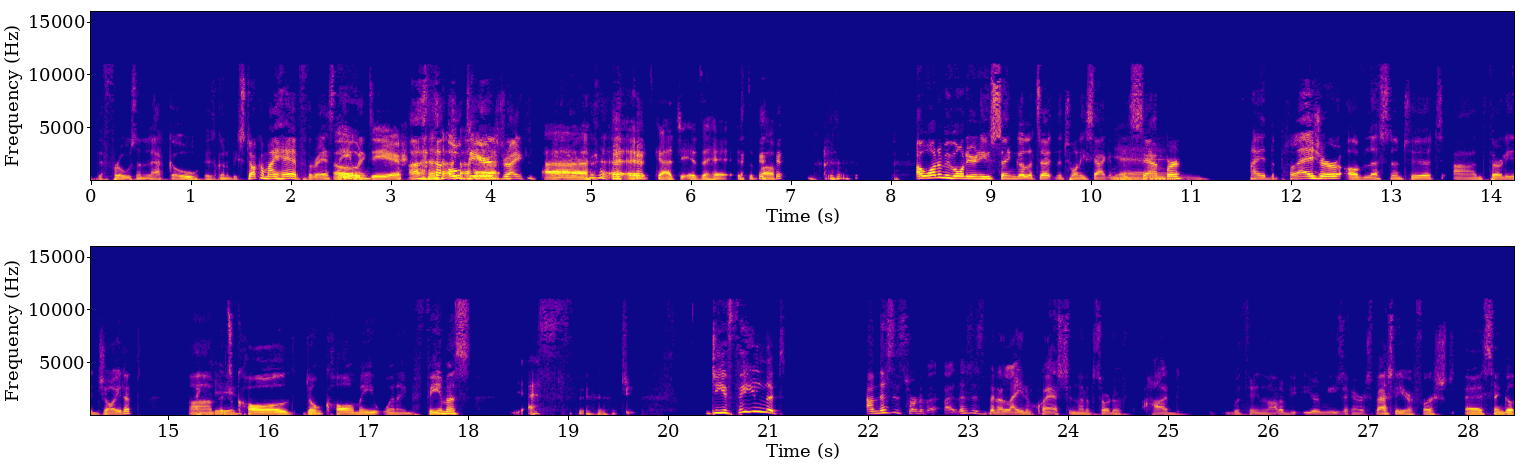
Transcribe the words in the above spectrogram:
the frozen let go is going to be stuck in my head for the rest of the Oh evening. dear. oh dear is right. Uh, it's catchy. It's a hit. It's a bop. I want to move on to your new single. It's out in the 22nd of December. I had the pleasure of listening to it and thoroughly enjoyed it. Um, it's called Don't Call Me When I'm Famous. Yes. Do you feel that, and this is sort of a, uh, this has been a line of question that I've sort of had within a lot of your music, or especially your first uh, single.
